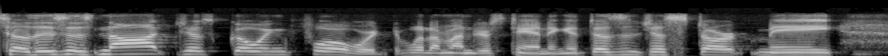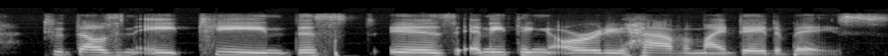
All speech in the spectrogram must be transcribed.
So this is not just going forward, what I'm understanding. It doesn't just start May 2018. This is anything I already have in my database.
